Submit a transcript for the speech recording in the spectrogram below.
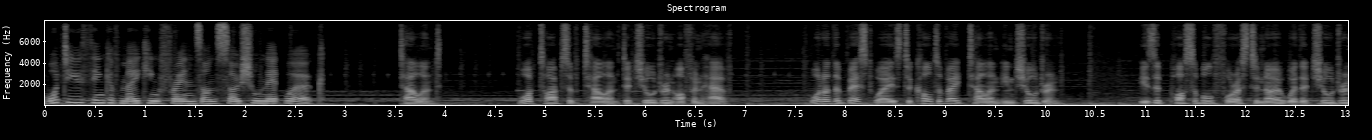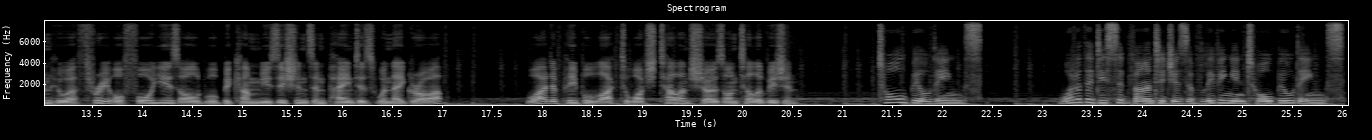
What do you think of making friends on social network? Talent. What types of talent do children often have? What are the best ways to cultivate talent in children? Is it possible for us to know whether children who are three or four years old will become musicians and painters when they grow up? Why do people like to watch talent shows on television? Tall buildings. What are the disadvantages of living in tall buildings?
